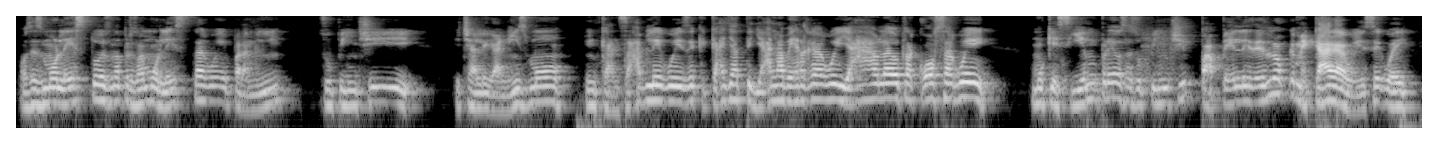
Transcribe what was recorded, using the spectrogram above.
O sea, es molesto, es una persona molesta, güey, para mí. Su pinche chaleganismo incansable, güey, es de que cállate ya la verga, güey, ya habla de otra cosa, güey. Como que siempre, o sea, su pinche papel es lo que me caga, güey, ese güey.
